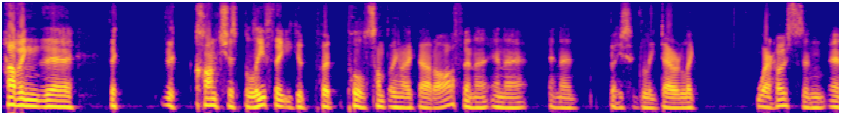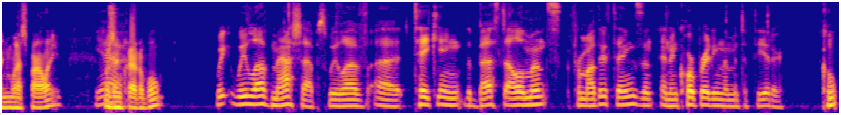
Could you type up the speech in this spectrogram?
having the the conscious belief that you could put pull something like that off in a in a in a basically derelict warehouse in, in West Valley was incredible. We we love mashups. We love uh, taking the best elements from other things and, and incorporating them into theater. Cool.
